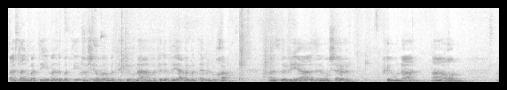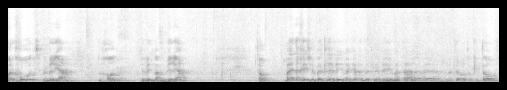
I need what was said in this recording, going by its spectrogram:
ואז להם בתים, מה זה בתים? אנשים אומרים בתי כהונה, בתי לוויה ובתי מלוכה. אז לוויה זה משה כהונה, אהרון. מלכות ממרים, נכון? דוד בא ממרים. טוב, וילך איש מבית לוי, ויקר את בית לוי, ובטר אותו כי טוב.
